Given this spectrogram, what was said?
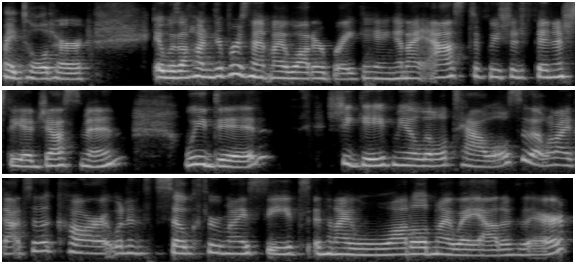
I told her it was 100% my water breaking. And I asked if we should finish the adjustment. We did she gave me a little towel so that when I got to the car, it wouldn't soak through my seats. And then I waddled my way out of there.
